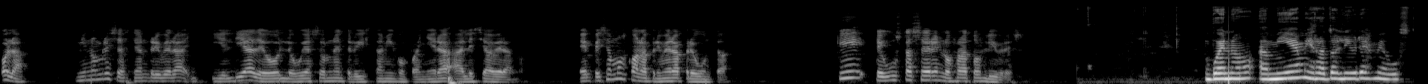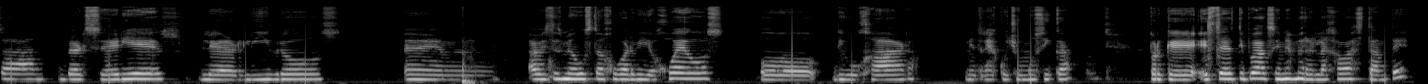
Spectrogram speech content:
Hola, mi nombre es Sebastián Rivera y el día de hoy le voy a hacer una entrevista a mi compañera Alesia Verano. Empecemos con la primera pregunta. ¿Qué te gusta hacer en los ratos libres? Bueno, a mí en mis ratos libres me gusta ver series, leer libros, em, a veces me gusta jugar videojuegos o dibujar mientras escucho música, porque este tipo de acciones me relaja bastante,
